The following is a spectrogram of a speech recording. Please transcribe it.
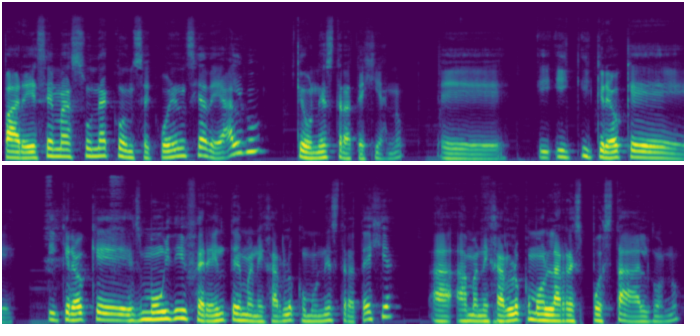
parece más una consecuencia de algo que una estrategia, ¿no? Eh, y, creo que, y creo que es muy diferente manejarlo como una estrategia a, manejarlo como la respuesta a algo, ¿no?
